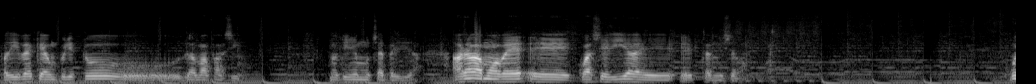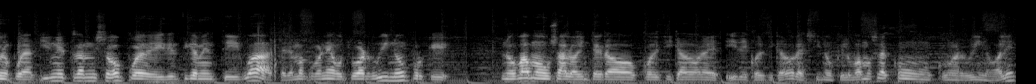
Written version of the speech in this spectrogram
Podéis ver que es un proyecto de más fácil. No tiene mucha pérdida. Ahora vamos a ver eh, cuál sería el transmisor. Bueno, pues aquí en el transmisor, pues idénticamente igual. Tenemos que poner otro Arduino porque no vamos a usar los integrados codificadores y decodificadores, sino que lo vamos a hacer con, Arduino, ¿vale?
